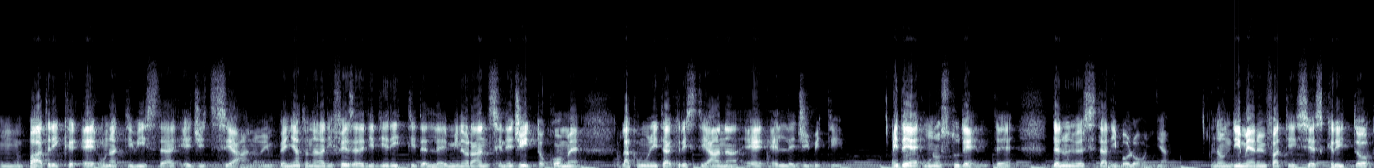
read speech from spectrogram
Mm, Patrick è un attivista egiziano impegnato nella difesa dei diritti delle minoranze in Egitto, come la comunità cristiana e LGBT, ed è uno studente dell'Università di Bologna. Non di meno, infatti si è iscritto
